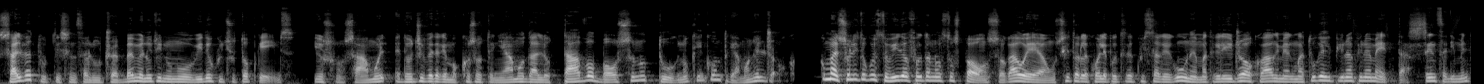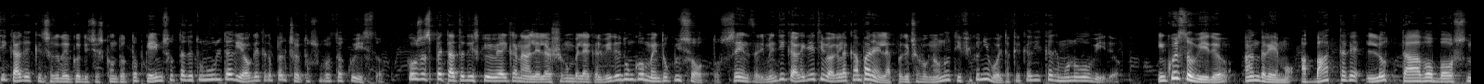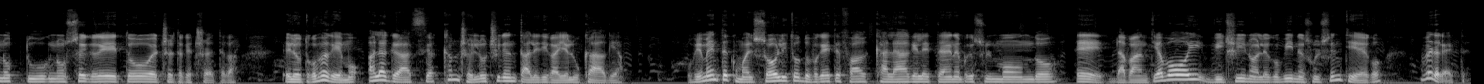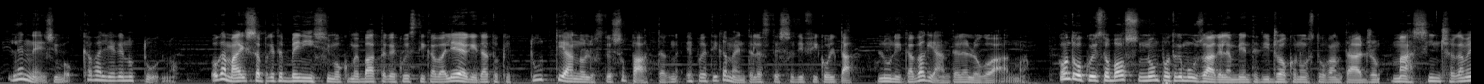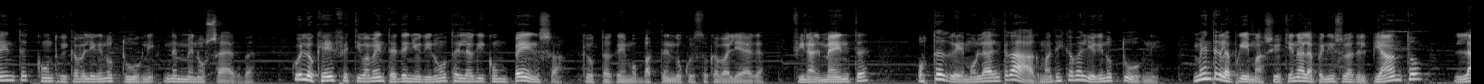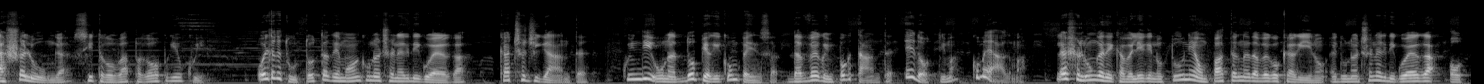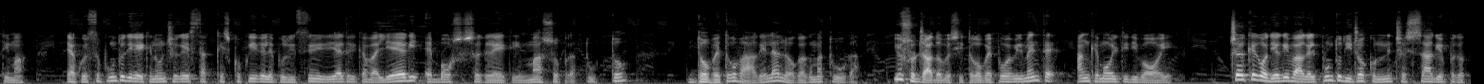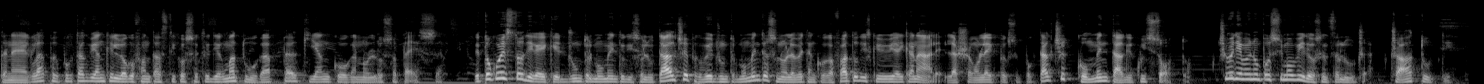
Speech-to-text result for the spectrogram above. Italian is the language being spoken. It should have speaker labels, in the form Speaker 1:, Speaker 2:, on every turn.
Speaker 1: Salve a tutti senza luce e benvenuti in un nuovo video qui su Top Games. Io sono Samuel ed oggi vedremo cosa otteniamo dall'ottavo boss notturno che incontriamo nel gioco. Come al solito questo video è offerto al nostro sponsor, AOEA, un sito dal quale potete acquistare rune, materiali di gioco, armi, armature e più ne più ne metta, senza dimenticare che inserendo il codice sconto TopGames otterrete un ulteriore 3% sul vostro acquisto. Cosa aspettate di iscrivervi al canale, lasciare un bel like al video ed un commento qui sotto, senza dimenticare di attivare la campanella per ricevere una notifica ogni volta che caricheremo un nuovo video. In questo video andremo a battere l'ottavo boss notturno segreto eccetera eccetera e lo troveremo alla grazia cancello occidentale di Raya Lucaria. Ovviamente come al solito dovrete far calare le tenebre sul mondo e davanti a voi, vicino alle rovine sul sentiero, vedrete l'ennesimo cavaliere notturno. Oramai saprete benissimo come battere questi cavalieri dato che tutti hanno lo stesso pattern e praticamente la stessa difficoltà, l'unica variante è la loro arma. Contro questo boss non potremo usare l'ambiente di gioco a nostro vantaggio, ma sinceramente contro i cavalieri notturni nemmeno serve. Quello che effettivamente è degno di nota è la ricompensa che otterremo battendo questo cavaliere. Finalmente otterremo l'altra arma dei cavalieri notturni. Mentre la prima si ottiene alla penisola del pianto, l'ascia lunga si trova proprio qui. Oltretutto otterremo anche una cenere di guerra, caccia gigante, quindi una doppia ricompensa davvero importante ed ottima come arma. L'ascia lunga dei cavalieri notturni ha un pattern davvero carino ed una cenere di guerra ottima, e a questo punto direi che non ci resta che scoprire le posizioni degli altri cavalieri e boss segreti, ma soprattutto dove trovare la loro armatura. Io so già dove si trova e probabilmente anche molti di voi. Cercherò di arrivare al punto di gioco necessario per ottenerla, per portarvi anche il loro fantastico set di armatura per chi ancora non lo sapesse. Detto questo direi che è giunto il momento di salutarci e per voi è giunto il momento se non l'avete ancora fatto di iscrivervi al canale, lasciare un like per supportarci e commentare qui sotto. Ci vediamo in un prossimo video senza luce, ciao a tutti!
